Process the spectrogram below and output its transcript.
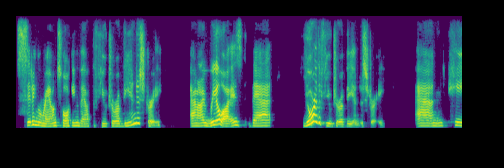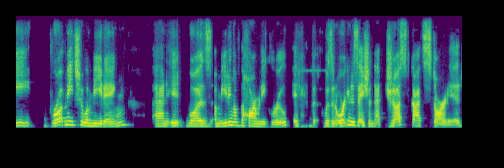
sitting around talking about the future of the industry. And I realized that you're the future of the industry. And he brought me to a meeting, and it was a meeting of the Harmony Group. It was an organization that just got started,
